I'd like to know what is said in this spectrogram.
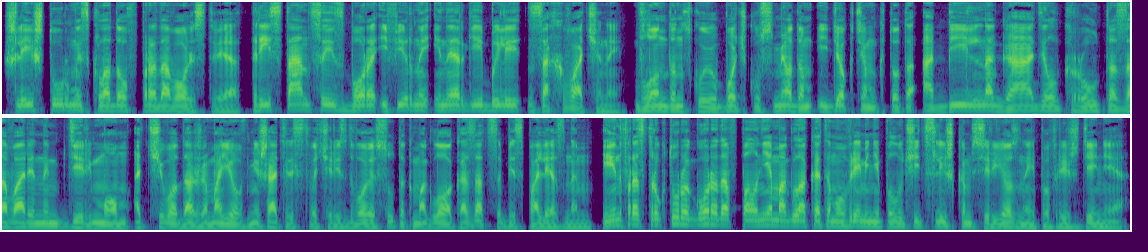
шли штурмы складов продовольствия. Три станции сбора эфирной энергии были захвачены. В лондонскую бочку с медом и дегтем кто-то обильно гадил круто заваренным дерьмом, отчего даже мое вмешательство через двое суток могло оказаться бесполезным. инфраструктура города вполне могла к этому времени получить слишком серьезные повреждения.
